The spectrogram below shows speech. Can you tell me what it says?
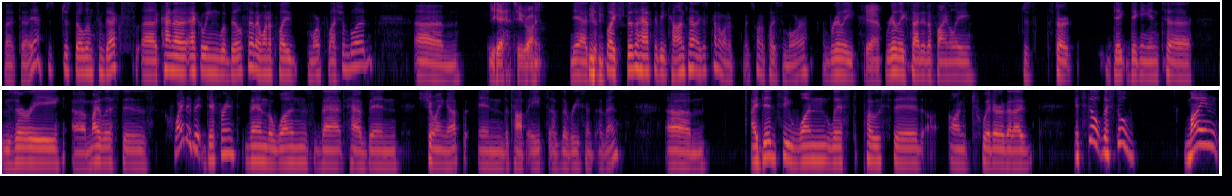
But uh, yeah, just just building some decks. Uh, kind of echoing what Bill said. I want to play more Flesh and Blood. Um, Yeah, too right. yeah, just like doesn't have to be content. I just kind of want to. I just want to play some more. I'm really, Yeah. really excited to finally just start dig- digging into Uzuri. Uh, my list is quite a bit different than the ones that have been showing up in the top eights of the recent events. Um, I did see one list posted on Twitter that I. It's still there's still mine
